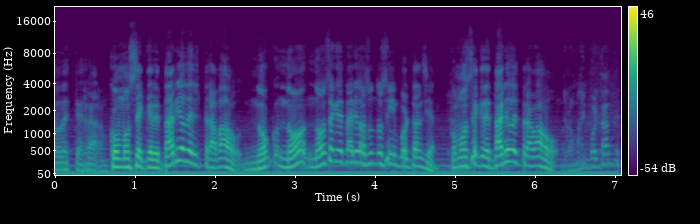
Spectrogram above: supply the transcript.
lo desterraron. como secretario del trabajo, no, no, no secretario de asuntos sin importancia, como secretario del trabajo, Lo más importante.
